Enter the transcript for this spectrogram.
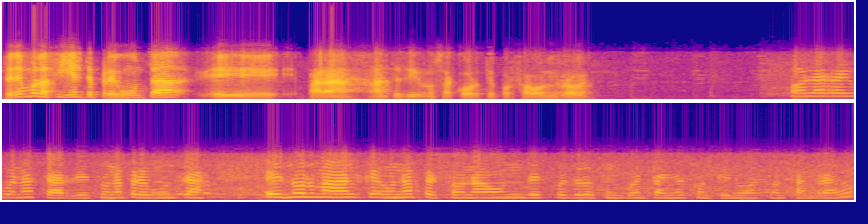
Tenemos la siguiente pregunta eh, para antes de irnos a corte, por favor, mi Robert. Hola Rey, buenas tardes. Una pregunta. ¿Es normal que una persona aún después de los 50 años continúe con sangrado?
